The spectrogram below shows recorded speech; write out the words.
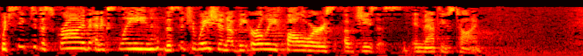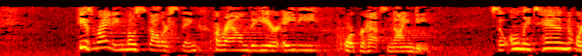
which seek to describe and explain the situation of the early followers of Jesus in Matthew's time. He is writing, most scholars think, around the year 80 or perhaps 90. So only 10 or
